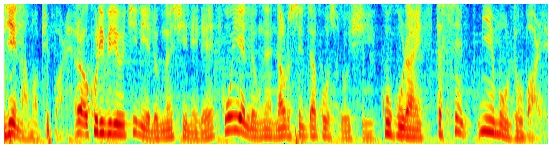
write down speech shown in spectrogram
မြင့်လာမှာဖြစ်ပါတယ်အဲ့တော့အခုဒီဗီဒီယိုကြည့်နေတဲ့လုပ်ငန်းရှင်တွေလည်းကိုယ့်ရဲ့လုပ်ငန်းနောက်တစ်ဆင့်တက်ဖို့ဆိုလို့ရှိရင်ကိုကိုယ်တိုင်တစ်ဆင့်မြင့်ဖို့လိုပါတယ်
